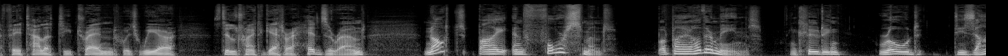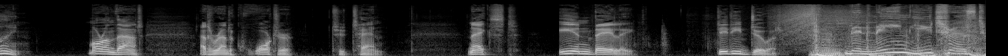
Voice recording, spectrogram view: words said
fatality trend, which we are still trying to get our heads around, not by enforcement, but by other means, including road design. More on that at around a quarter to ten. Next, Ian Bailey. Did he do it? The name you trust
